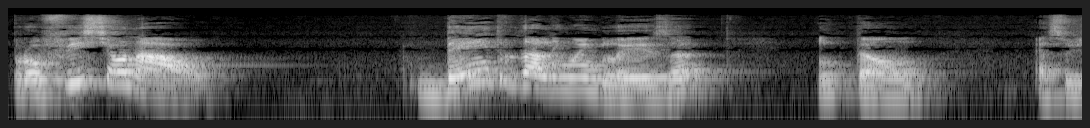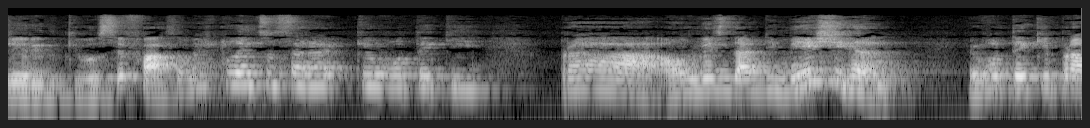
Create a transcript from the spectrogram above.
profissional dentro da língua inglesa, então é sugerido que você faça. Mas, Cleiton, será que eu vou ter que ir para a Universidade de Michigan? Eu vou ter que ir para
